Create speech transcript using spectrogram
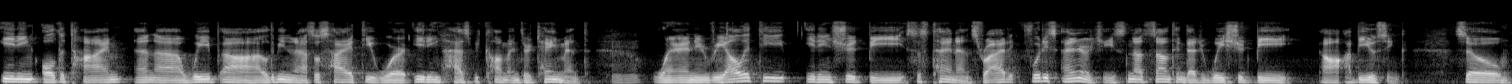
eating all the time, and uh, we uh, living in a society where eating has become entertainment. Mm-hmm. When in reality, eating should be sustenance, right? Food is energy. It's not something that we should be uh, abusing. So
